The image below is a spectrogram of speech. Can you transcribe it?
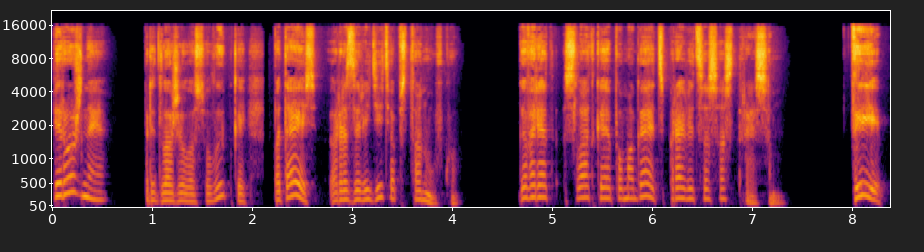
«Пирожное?» — предложила с улыбкой, пытаясь разрядить обстановку. Говорят, сладкое помогает справиться со стрессом. «Ты!»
